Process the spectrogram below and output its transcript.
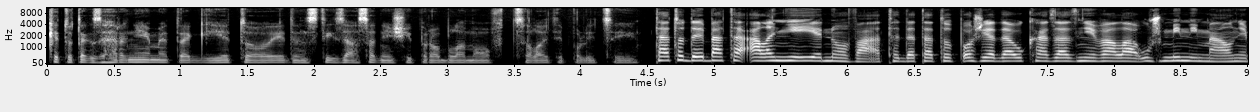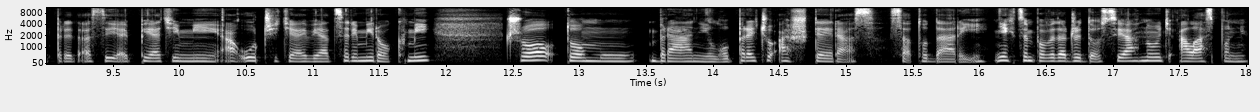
keď to tak zhrnieme, tak je to jeden z tých zásadnejších problémov v celej tej policii. Táto debata ale nie je nová, teda táto požiadavka zaznievala už minimálne pred asi aj piatimi a určite aj viacerými rokmi. Čo tomu bránilo? Prečo až teraz sa to darí? Nechcem povedať, že dosiahnuť, ale aspoň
